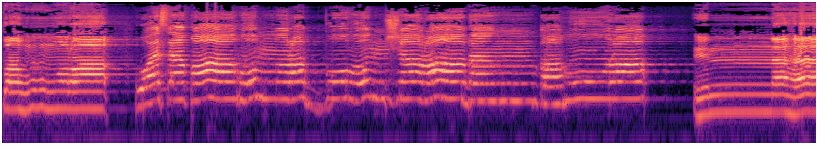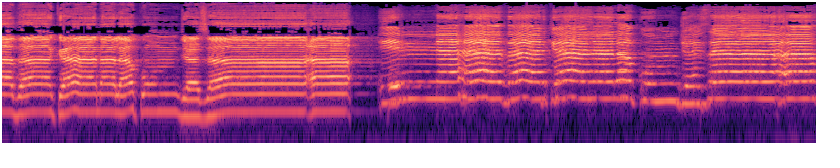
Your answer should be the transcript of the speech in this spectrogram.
طهورا. وسقاهم ربهم شرابا طهورا. إن هذا كان لكم جزاء. إن هذا كان لكم جزاء.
